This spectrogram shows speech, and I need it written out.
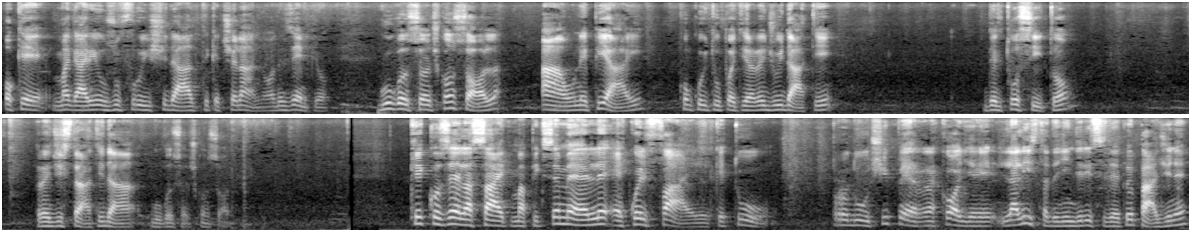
o che magari usufruisci da altri che ce l'hanno. Ad esempio, Google Search Console ha un API con cui tu puoi tirare giù i dati del tuo sito registrati da Google Search Console. Che cos'è la sitemap XML? È quel file che tu produci per raccogliere la lista degli indirizzi delle tue pagine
